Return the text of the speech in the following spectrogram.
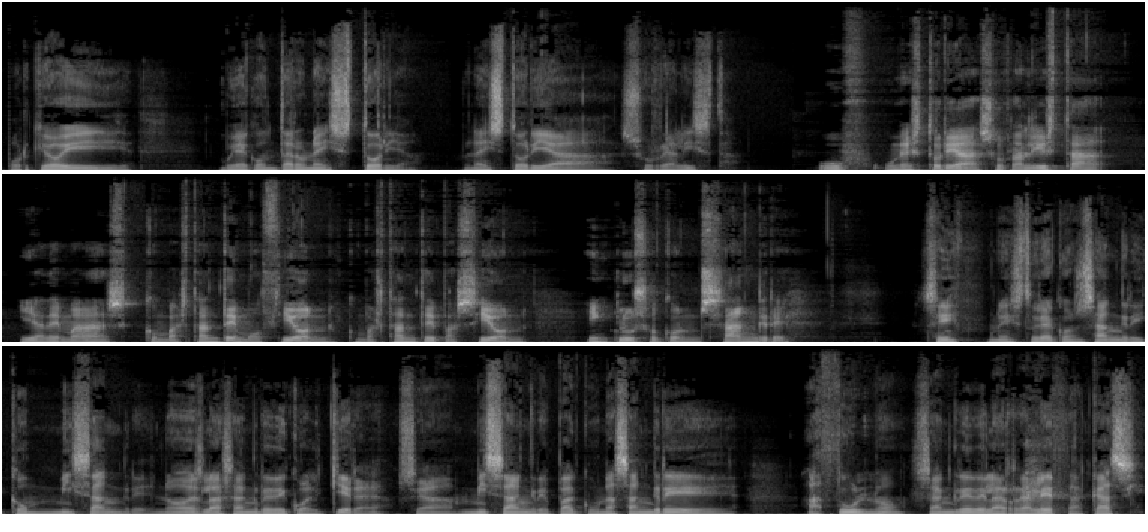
porque hoy voy a contar una historia, una historia surrealista. Uf, una historia surrealista y además con bastante emoción, con bastante pasión, incluso con sangre. Sí, una historia con sangre y con mi sangre, no es la sangre de cualquiera, ¿eh? o sea, mi sangre, Paco, una sangre azul, ¿no? Sangre de la realeza, casi.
